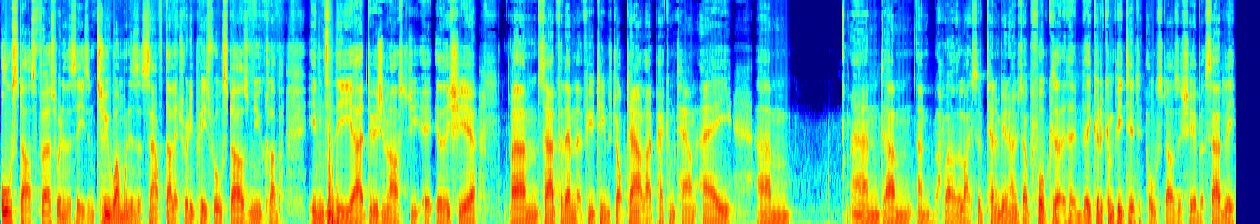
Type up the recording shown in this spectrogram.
All Stars, first win of the season, 2 1 winners at South Dulwich. Really pleased for All Stars, new club into the uh, division last year, uh, this year. Um, sad for them that a few teams dropped out, like Peckham Town A. Um, and um, and well, the likes of Tenenby and Holmesdale before because they could have competed All Stars this year, but sadly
